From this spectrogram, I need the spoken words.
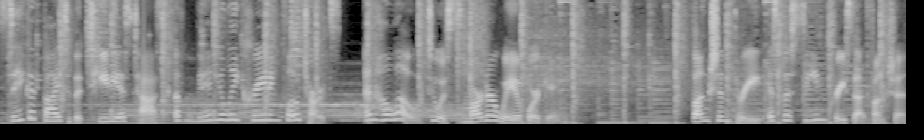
Say goodbye to the tedious task of manually creating flowcharts and hello to a smarter way of working. Function 3 is the Scene Preset function.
